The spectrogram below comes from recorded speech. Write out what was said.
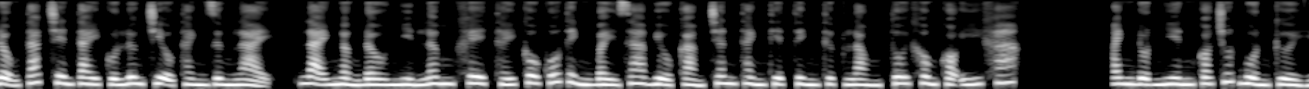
Động tác trên tay của Lương Triệu Thành dừng lại, lại ngẩng đầu nhìn Lâm Khê thấy cô cố tình bày ra biểu cảm chân thành thiệt tình thực lòng tôi không có ý khác. Anh đột nhiên có chút buồn cười,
